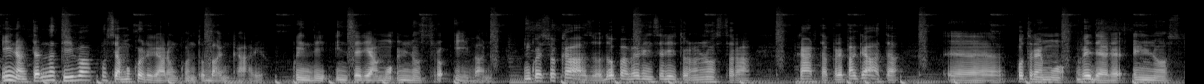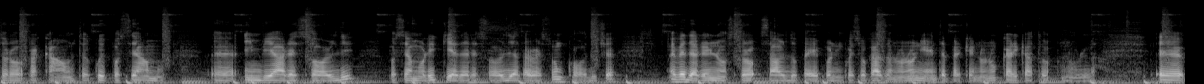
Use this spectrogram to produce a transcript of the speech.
In alternativa possiamo collegare un conto bancario, quindi inseriamo il nostro IBAN. In questo caso, dopo aver inserito la nostra carta prepagata, eh, potremo vedere il nostro account, qui possiamo eh, inviare soldi, possiamo richiedere soldi attraverso un codice e vedere il nostro saldo PayPal. In questo caso non ho niente perché non ho caricato nulla. Eh,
